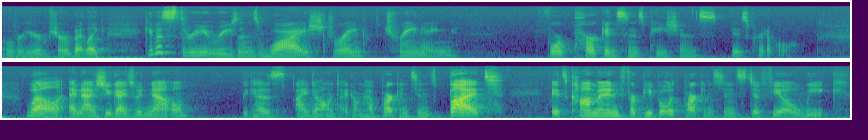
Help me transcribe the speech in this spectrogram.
over here, I'm sure, but like, give us three reasons why strength training for Parkinson's patients is critical. Well, and as you guys would know, because I don't, I don't have Parkinson's, but it's common for people with Parkinson's to feel weak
